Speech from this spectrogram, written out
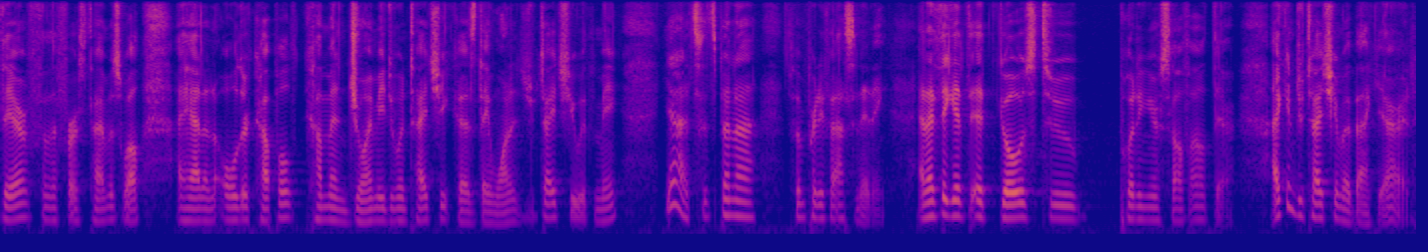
there for the first time as well. I had an older couple come and join me doing Tai Chi because they wanted to do Tai Chi with me. Yeah, it's it's been a it's been pretty fascinating, and I think it it goes to putting yourself out there. I can do Tai Chi in my backyard.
